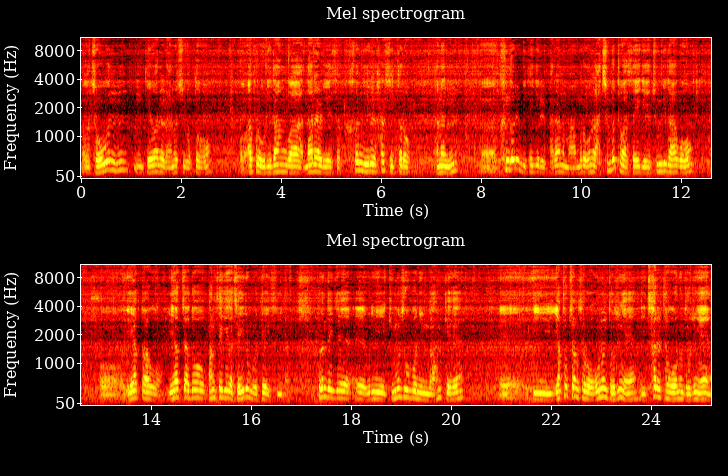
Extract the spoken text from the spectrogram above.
어, 좋은 음, 대화를 나누시고 또 어, 앞으로 우리 당과 나라를 위해서 큰 일을 할 수 있도록 하는 어, 큰 걸음이 되기를 바라는 마음으로 오늘 아침부터 와서 여기에 준비도 하고 어, 예약도 하고 예약자도 방세계가 제 이름으로 되어 있습니다. 그런데 이제 에, 우리 김문수 후보님과 함께 에, 이 약속 장소로 오는 도중에 이 차를 타고 오는 도중에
